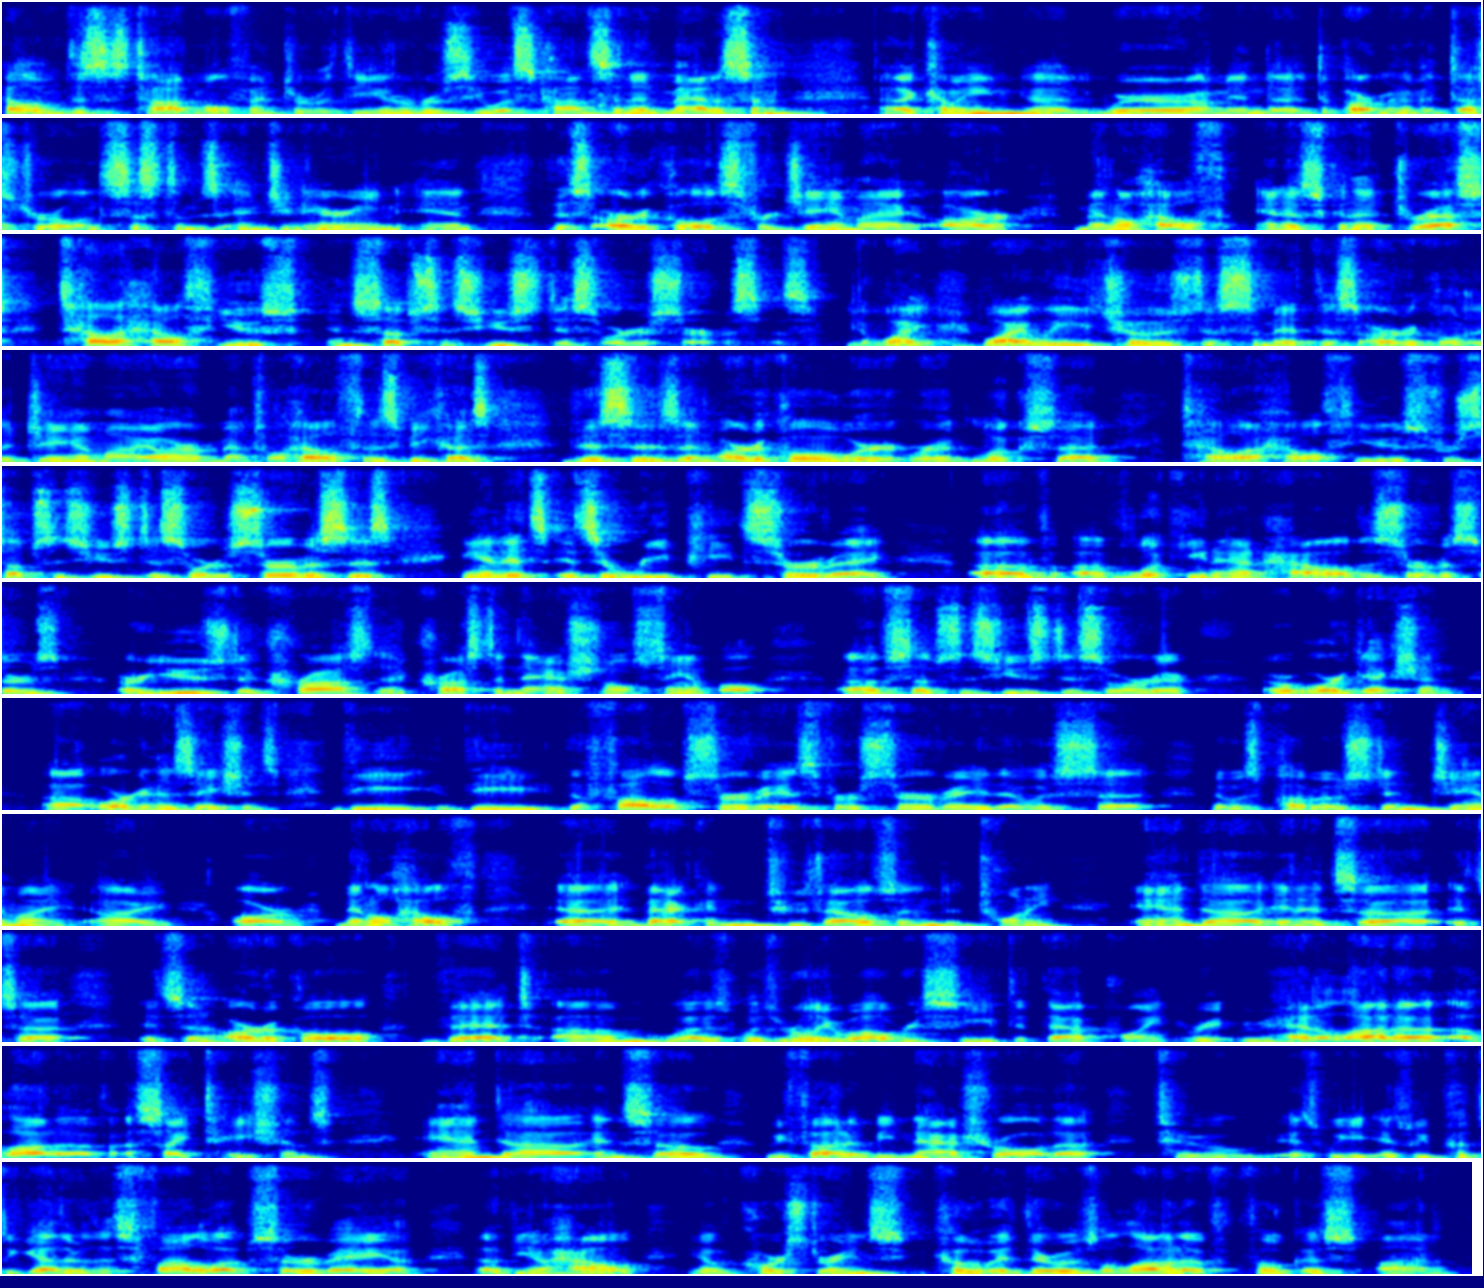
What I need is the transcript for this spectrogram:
Hello, this is Todd Molfenter with the University of Wisconsin in Madison, uh, coming uh, where I'm in the Department of Industrial and Systems Engineering. And this article is for JMIR Mental Health, and it's going to address telehealth use and substance use disorder services. Yeah, why, why we chose to submit this article to JMIR Mental Health is because this is an article where, where it looks at telehealth use for substance use disorder services, and it's it's a repeat survey of of looking at how the servicers are used across across the national sample of substance use disorder or, or addiction uh, organizations. The the the follow up survey is for a survey that was uh, that was published in JMIR Mental Health uh, back in 2020 and uh, and it's uh, it's a it's an article that um, was was really well received at that point. We, we had a lot of a lot of uh, citations, and uh, and so we thought it'd be natural to to as we as we put together this follow up survey of, of you know how you know of course during COVID there was a lot of focus on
